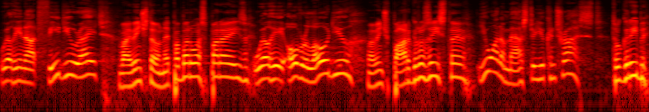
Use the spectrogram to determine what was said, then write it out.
Will he not feed you right? vai viņš tev nepabaros pareizi, Will he overload you? vai viņš pārgruzīs tevi. You want a master you can trust. Tu gribi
